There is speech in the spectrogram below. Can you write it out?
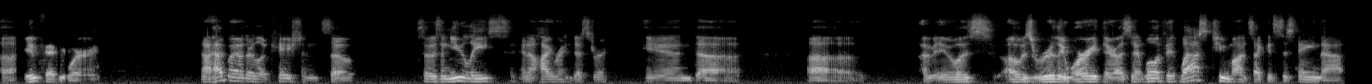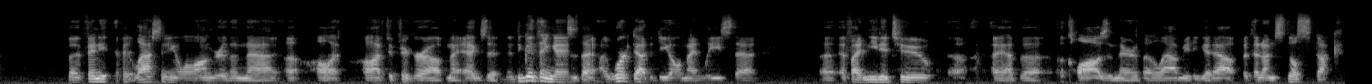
Uh, uh, in February. Now I had my other location, so so it was a new lease in a high rent district, and uh, I mean it was I was really worried there. I said, well, if it lasts two months, I could sustain that, but if any if it lasts any longer than that, uh, I'll I'll have to figure out my exit. The good thing is, is that I worked out a deal on my lease that uh, if I needed to, uh, I have a, a, clause in there that allowed me to get out. But then I'm still stuck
